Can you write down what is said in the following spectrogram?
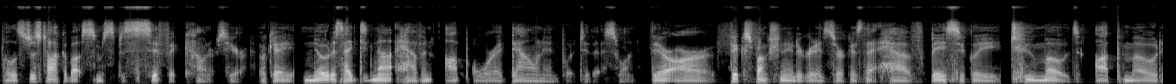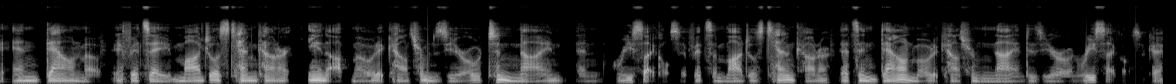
But let's just talk about some specific counters here. Okay, notice I did not have an up or a down input to this one. There are fixed function integrated circuits that have basically two modes, up mode and down mode. If it's a modulus 10 counter, in up mode, it counts from 0 to 9 and recycles. If it's a modulus 10 counter that's in down mode, it counts from 9 to 0 and recycles, okay,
